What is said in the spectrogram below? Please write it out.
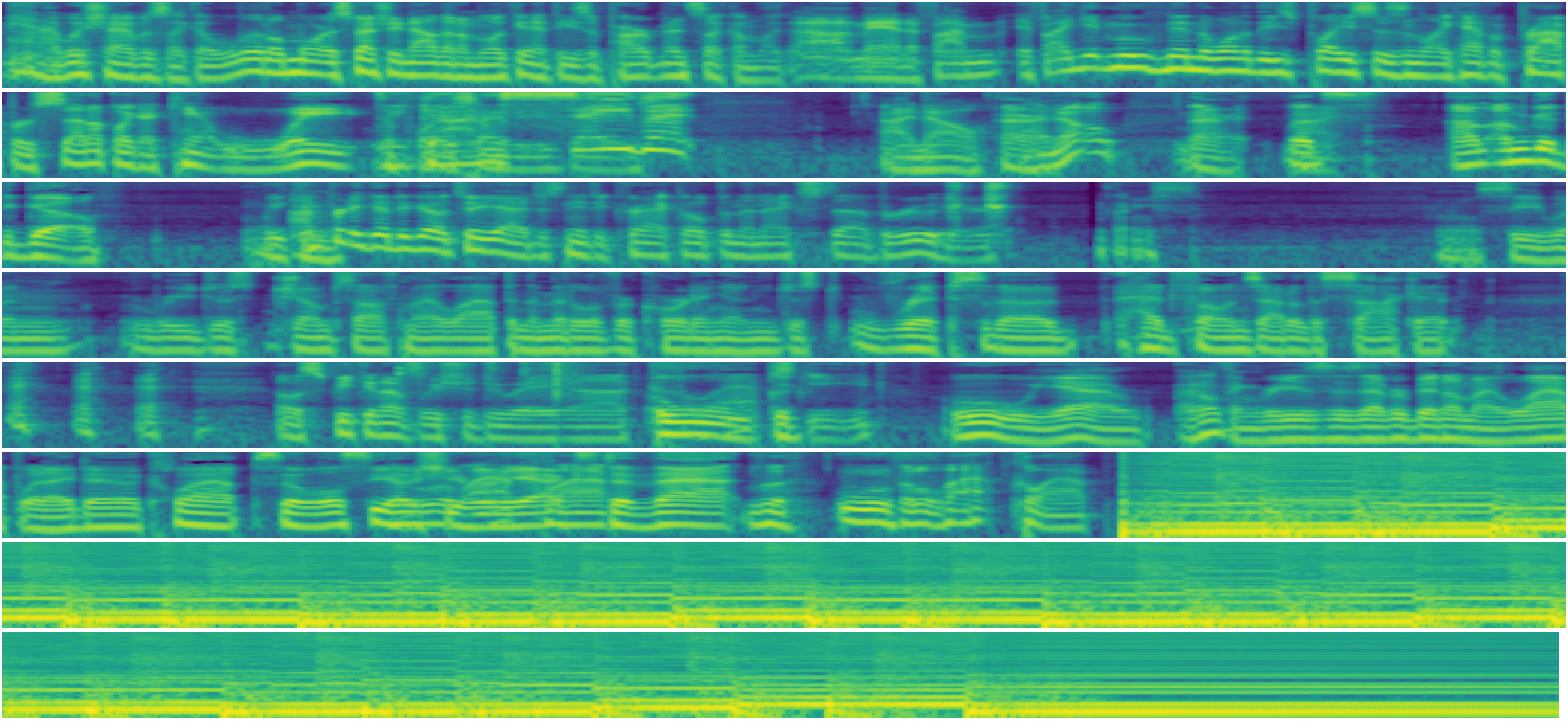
man, I wish I was like a little more, especially now that I'm looking at these apartments. Like I'm like, oh man, if I'm if I get moved into one of these places and like have a proper setup, like I can't wait to We play some gotta of these. save games. it. I know, I know. All right, let's. I'm I'm good to go. We can. I'm pretty good to go too. Yeah, I just need to crack open the next uh, brew here. nice. We'll see when Ree just jumps off my lap in the middle of recording and just rips the headphones out of the socket. Oh, speaking of, we should do a uh, Ooh, Klapski. Ooh, yeah. I don't think Reese has ever been on my lap when I do a clap, so we'll see how Ooh, she reacts clap. to that. L- little lap clap.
